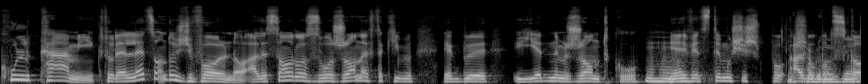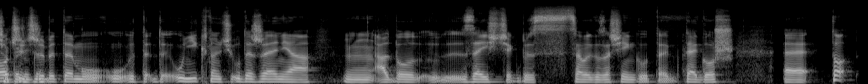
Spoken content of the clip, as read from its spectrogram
kulkami, które lecą dość wolno, ale są rozłożone w takim jakby jednym rządku, nie? więc ty musisz po, albo podskoczyć, żeby temu u, te, te, uniknąć uderzenia, mm, albo y, zejść jakby z całego zasięgu te, tegoż. E, to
